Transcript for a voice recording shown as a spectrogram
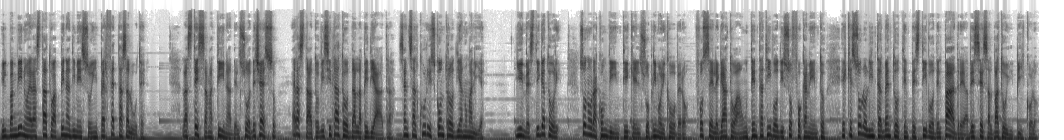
il bambino era stato appena dimesso in perfetta salute. La stessa mattina del suo decesso era stato visitato dalla pediatra senza alcun riscontro di anomalie gli investigatori sono ora convinti che il suo primo ricovero fosse legato a un tentativo di soffocamento e che solo l'intervento tempestivo del padre avesse salvato il piccolo.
